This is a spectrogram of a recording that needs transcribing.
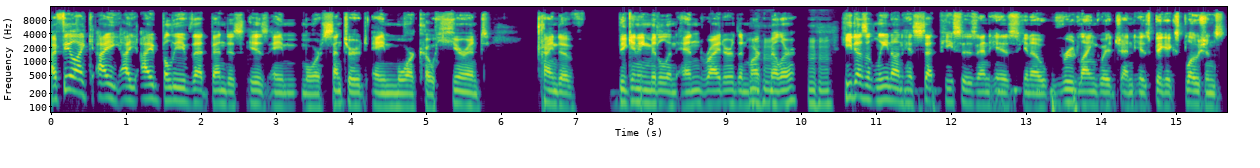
I feel like I, I I believe that Bendis is a more centered, a more coherent kind of beginning, middle, and end writer than Mark Mhm. Millar. Mm-hmm. He doesn't lean on his set pieces and his, you know, rude language and his big explosions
